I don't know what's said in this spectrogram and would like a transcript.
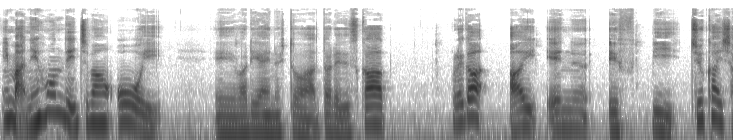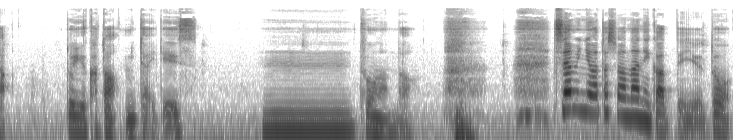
今、日本で一番多い、えー、割合の人は誰ですか？これが INFP 仲介者という方みたいです。うーん、そうなんだ。ちなみに私は何かっていうと、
